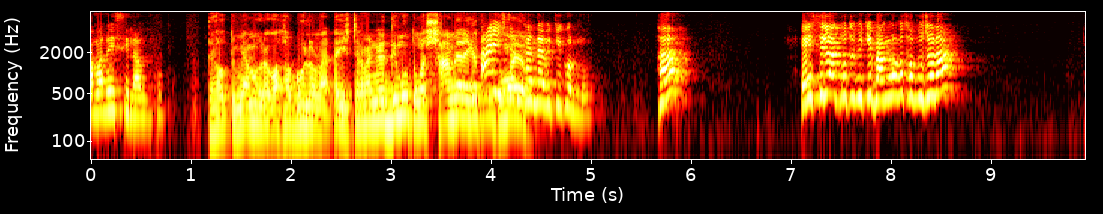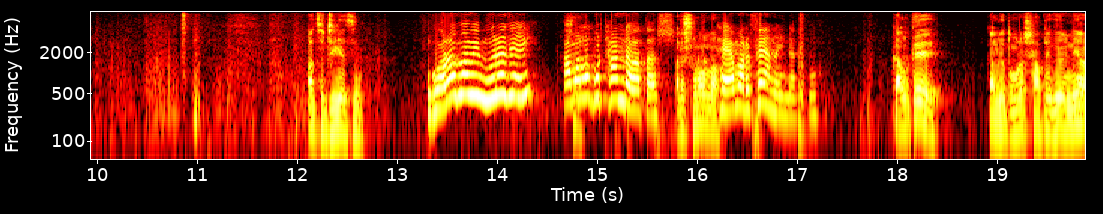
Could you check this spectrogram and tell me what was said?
আমার এসি লাগবে। দেখো তুমি আমি করে কথা বলো না একটা স্ট্যান্ড ফ্যান এনে দিব তোমার সামনে রেখে তুমি ঘুমাও ফ্যান আমি কি করব? হ্যাঁ? এসি লাগবে তুমি কি বাংলা কথা বুঝো না? আচ্ছা ঠিক আছে। গরম আমি মরে যাই আমার লাগবে ঠান্ডা বাতাস। আরে শোনো না। হ্যাঁ আমার ফ্যান আই না তো কালকে কালকে তোমরা সাথে করে নিয়ে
